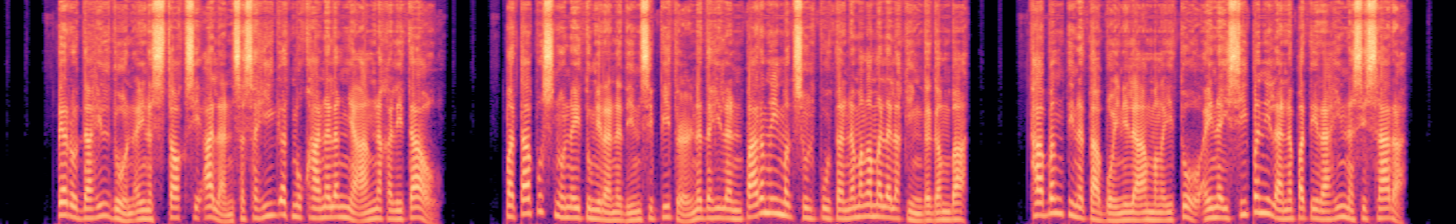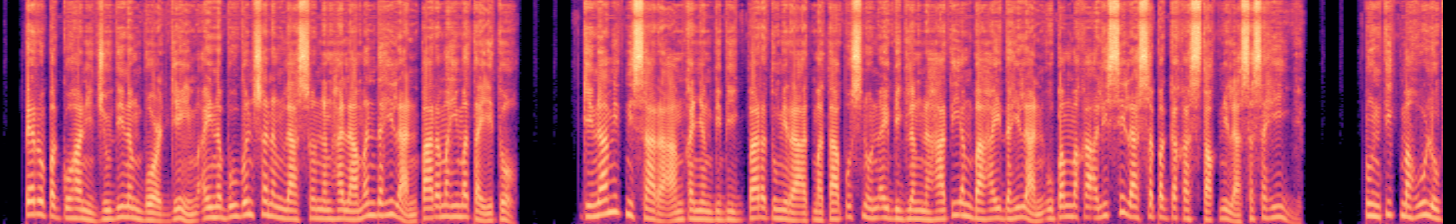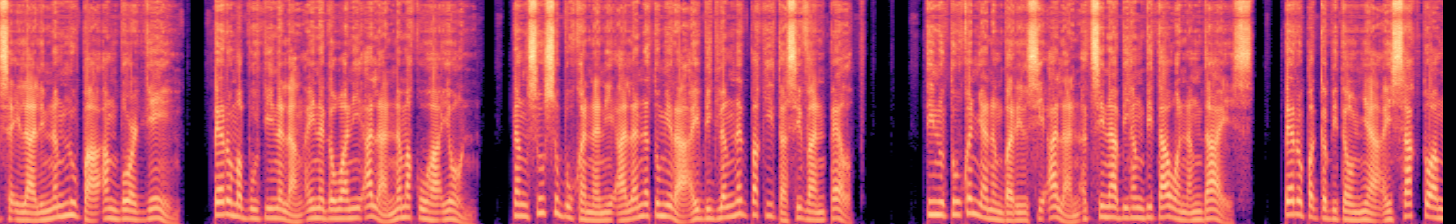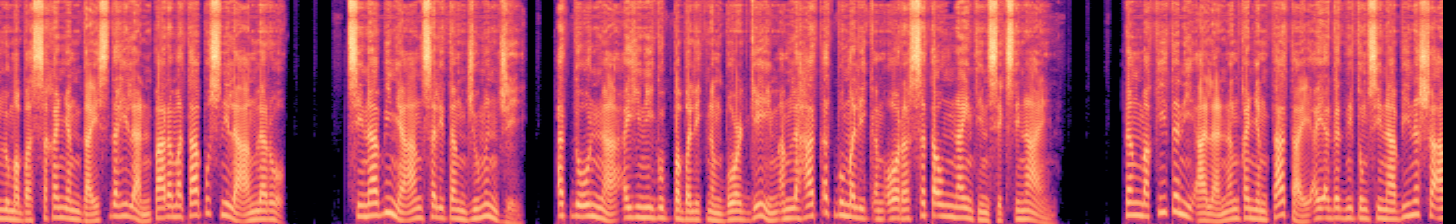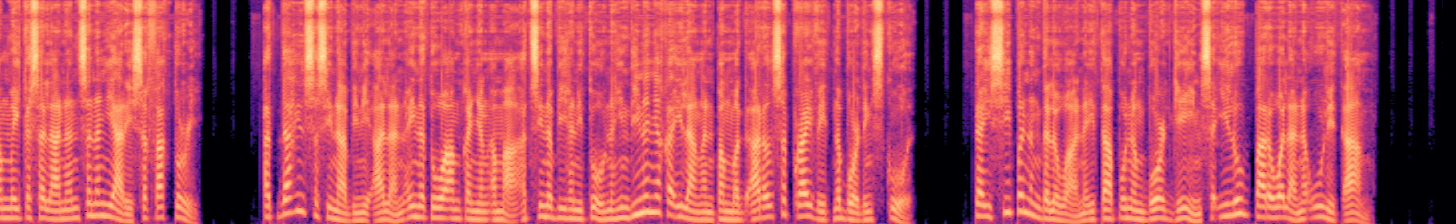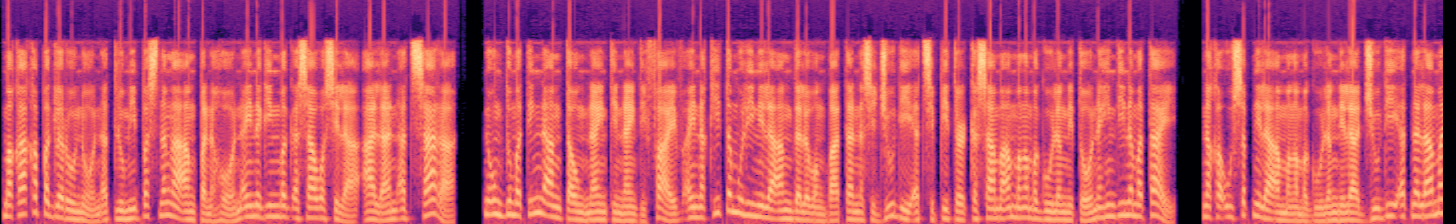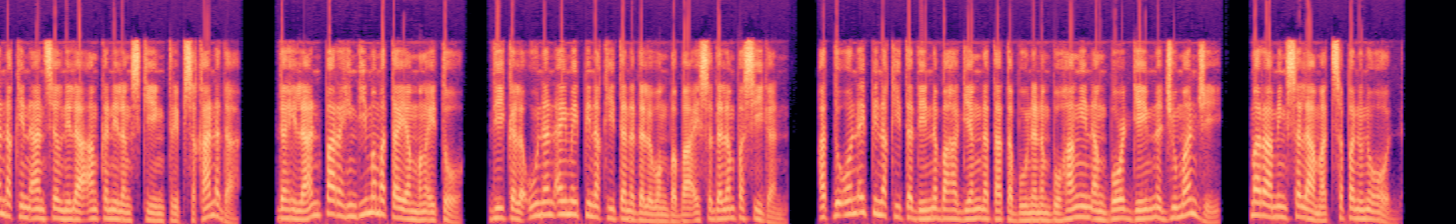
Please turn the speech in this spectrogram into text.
Pero dahil doon ay na-stock si Alan sa sahig at mukha na lang niya ang nakalitaw. Matapos nun ay tumira na din si Peter na dahilan para may magsulputan na mga malalaking gagamba. Habang tinataboy nila ang mga ito ay naisipan nila na patirahin na si Sarah. Pero pagkuha ni Judy ng board game ay nabugan siya ng lason ng halaman dahilan para mahimatay ito. Ginamit ni Sarah ang kanyang bibig para tumira at matapos nun ay biglang nahati ang bahay dahilan upang makaalis sila sa pagkakastock nila sa sahig. Untik mahulog sa ilalim ng lupa ang board game. Pero mabuti na lang ay nagawa ni Alan na makuha yon. Nang susubukan na ni Alan na tumira ay biglang nagpakita si Van Pelt. Tinutukan niya ng baril si Alan at sinabihang bitawan ang dice. Pero pagkabitaw niya ay sakto ang lumabas sa kanyang dice dahilan para matapos nila ang laro. Sinabi niya ang salitang Jumanji. At doon nga ay hinigop pabalik ng board game ang lahat at bumalik ang oras sa taong 1969. Nang makita ni Alan ang kanyang tatay ay agad nitong sinabi na siya ang may kasalanan sa nangyari sa factory. At dahil sa sinabi ni Alan ay natuwa ang kanyang ama at sinabihan nito na hindi na niya kailangan pang mag-aral sa private na boarding school. Naisipan ng dalawa na itapon ang board game sa ilog para wala na ulit ang Makakapaglaro noon at lumipas na nga ang panahon ay naging mag-asawa sila Alan at Sarah, noong dumating na ang taong 1995 ay nakita muli nila ang dalawang bata na si Judy at si Peter kasama ang mga magulang nito na hindi namatay. Nakausap nila ang mga magulang nila Judy at nalaman na kinansel nila ang kanilang skiing trip sa Canada. Dahilan para hindi mamatay ang mga ito, di kalaunan ay may pinakita na dalawang babae sa dalampasigan, at doon ay pinakita din na bahagyang natatabunan ng buhangin ang board game na Jumanji, maraming salamat sa panunood.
